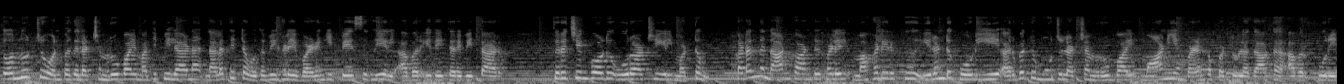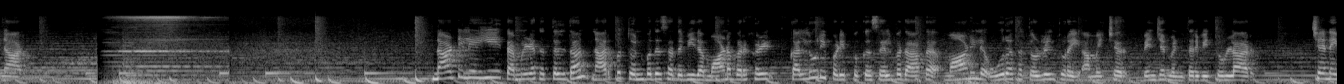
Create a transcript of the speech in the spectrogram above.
தொன்னூற்று ஒன்பது லட்சம் ரூபாய் மதிப்பிலான நலத்திட்ட உதவிகளை வழங்கி பேசுகையில் அவர் இதை தெரிவித்தார். திருச்செங்கோடு ஊராட்சியில் மட்டும் கடந்த நான்காண்டுகளில் மகளிருக்கு இரண்டு கோடியே அறுபத்து மூன்று லட்சம் ரூபாய் மானியம் வழங்கப்பட்டுள்ளதாக அவர் கூறினார். நாட்டிலேயே தமிழகத்தில்தான் நாற்பத்தொன்பது சதவீத மாணவர்கள் கல்லூரி படிப்புக்கு செல்வதாக மாநில ஊரக தொழில்துறை அமைச்சர் பெஞ்சமின் தெரிவித்துள்ளார். சென்னை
